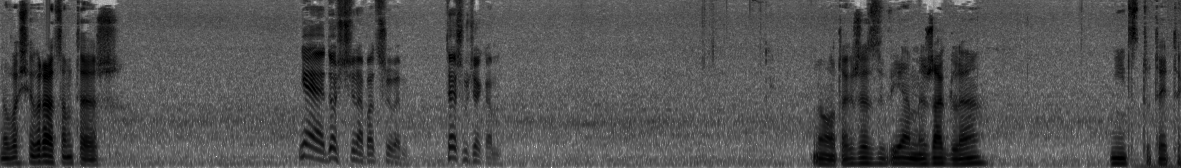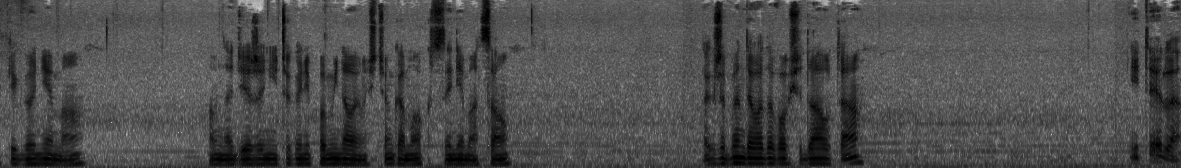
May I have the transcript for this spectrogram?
No właśnie wracam też. Nie, dość się napatrzyłem. Też uciekam. No, także zwijamy żagle. Nic tutaj takiego nie ma. Mam nadzieję, że niczego nie pominąłem. Ściągam oksy, nie ma co. Także będę ładował się do auta. I tyle.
